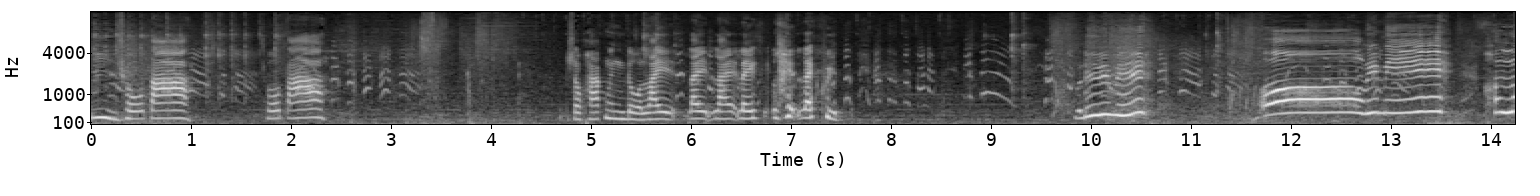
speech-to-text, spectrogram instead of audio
นี่โชตา โชตาสักพักหนึ่งโดนไล่ไล่ไล่ไล่ไล่ไล่ขวิดมาดิพี่มีโอ้พี่มีฮัลโหล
